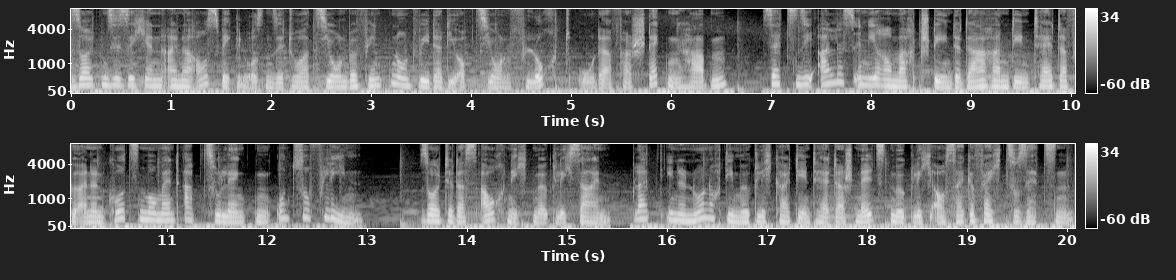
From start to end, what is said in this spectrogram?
Sollten Sie sich in einer ausweglosen Situation befinden und weder die Option Flucht oder Verstecken haben, setzen Sie alles in Ihrer Macht Stehende daran, den Täter für einen kurzen Moment abzulenken und zu fliehen. Sollte das auch nicht möglich sein, bleibt Ihnen nur noch die Möglichkeit, den Täter schnellstmöglich außer Gefecht zu setzen,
